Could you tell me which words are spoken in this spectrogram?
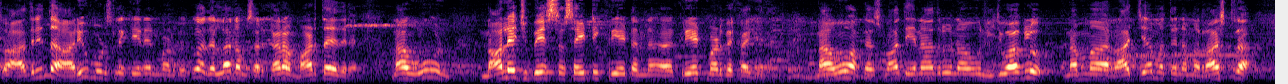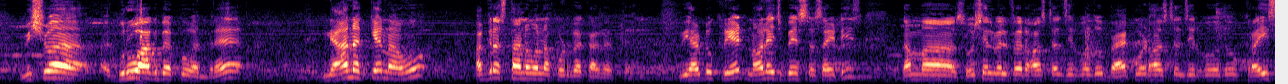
ಸೊ ಅದರಿಂದ ಅರಿವು ಮೂಡಿಸ್ಲಿಕ್ಕೆ ಏನೇನು ಮಾಡಬೇಕು? ಅದೆಲ್ಲ ನಮ್ಮ ಸರ್ಕಾರ ಮಾಡ್ತಾ ಇದ್ದಾರೆ ನಾವು ನಾಲೆಜ್ ಬೇಸ್ಡ್ ಸೊಸೈಟಿ ಕ್ರಿಯೇಟನ್ನು ಕ್ರಿಯೇಟ್ ಮಾಡಬೇಕಾಗಿದೆ. ನಾವು ಅಕಸ್ಮಾತ್ ಏನಾದರೂ ನಾವು ನಿಜವಾಗ್ಲೂ ನಮ್ಮ ರಾಜ್ಯ ಮತ್ತು ನಮ್ಮ ರಾಷ್ಟ್ರ ವಿಶ್ವ ಗುರು ಆಗಬೇಕು ಅಂದರೆ ಜ್ಞಾನಕ್ಕೆ ನಾವು ಅಗ್ರಸ್ಥಾನವನ್ನು ಕೊಡಬೇಕಾಗತ್ತೆ. We have to create knowledge based societies ನಮ್ಮ ಸೋಷಿಯಲ್ ವೆಲ್ಫೇರ್ ಹಾಸ್ಟೆಲ್ಸ್ ಇರ್ಬೋದು ಬ್ಯಾಕ್ವರ್ಡ್ ಹಾಸ್ಟೆಲ್ಸ್ ಇರ್ಬೋದು ಕ್ರೈಸ್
